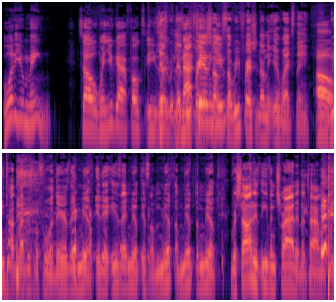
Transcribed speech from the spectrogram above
What do you mean? So when you got folks either let's, let's not refresh. telling So, you, so refreshing on the earwax thing. oh, We talked about this before. There's a myth. It is a myth. It's a myth, a myth, a myth. Rashad has even tried it a time or two.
